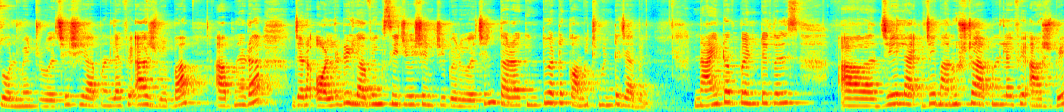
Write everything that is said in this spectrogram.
সোলমেট রয়েছে, সে আপনার লাইফে আসবে বা আপনারা যারা অলরেডি লাভিং সিচুয়েশনশিপে রয়েছেন, তারা কিন্তু একটা কমিটমেন্টে যাবেন। নাইট অফ পেন্টিকলস যে যে মানুষটা আপনার লাইফে আসবে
